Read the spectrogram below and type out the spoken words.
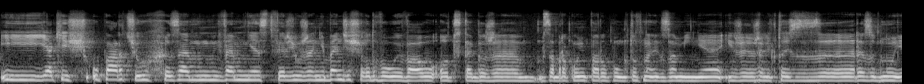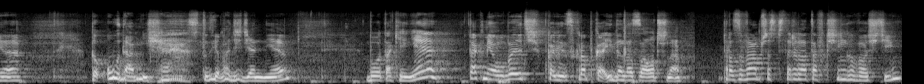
i jakiś uparciuch we mnie stwierdził, że nie będzie się odwoływał od tego, że zabrakło mi paru punktów na egzaminie i że jeżeli ktoś zrezygnuje, to uda mi się studiować dziennie. Było takie nie, tak miało być, koniec, kropka, idę na zaoczne. Pracowałam przez 4 lata w księgowości,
